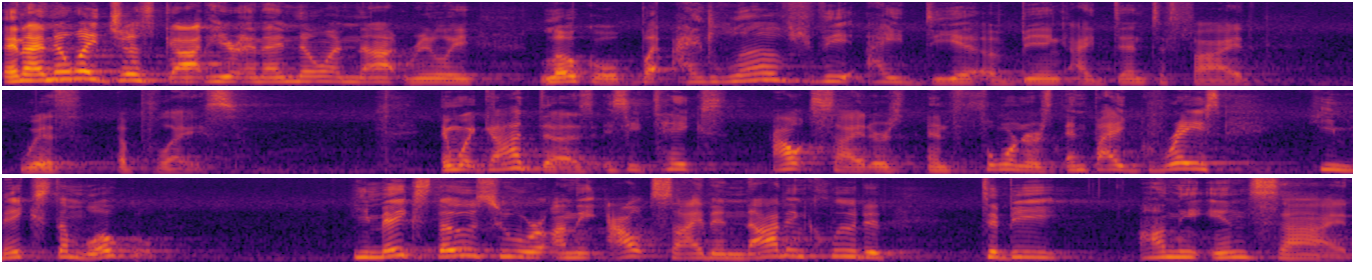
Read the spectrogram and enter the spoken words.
and I know I just got here, and I know I'm not really local, but I love the idea of being identified with a place. And what God does is He takes outsiders and foreigners, and by grace, He makes them local. He makes those who are on the outside and not included to be on the inside.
